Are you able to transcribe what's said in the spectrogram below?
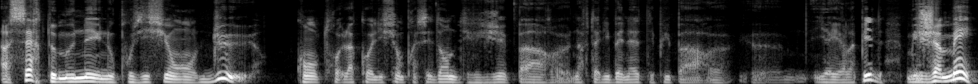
a certes mené une opposition dure contre la coalition précédente dirigée par euh, Naftali Bennett et puis par euh, euh, Yair Lapid, mais jamais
